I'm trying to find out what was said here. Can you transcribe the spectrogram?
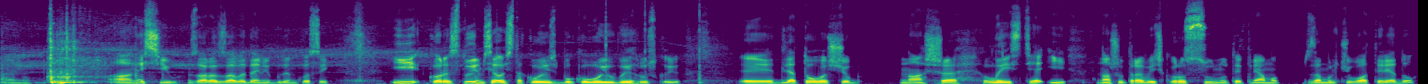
А, ну. не сів. Зараз заведемо і будемо косити. І користуємося ось такою боковою вигрузкою. Е, Для того, щоб наше листя і нашу травичку розсунути, прямо замульчувати рядок,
